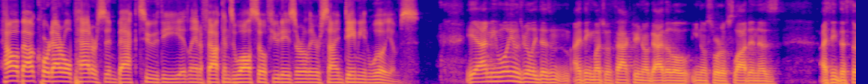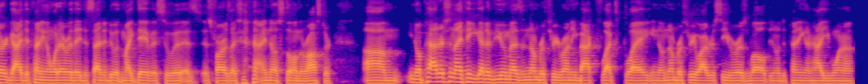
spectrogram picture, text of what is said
How about Cordarrelle Patterson back to the Atlanta Falcons, who also a few days earlier signed Damien Williams? Yeah, I mean, Williams really doesn't, I think, much of a factor, you know, a guy that'll, you know, sort of slot in as, I think, the third guy, depending on whatever they decide to do with Mike Davis, who, as, as far as I, I know, still on the roster. Um, you know, Patterson, I think you got to view him as a number three running back flex play, you know, number three wide receiver as well, you know, depending on how you want to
